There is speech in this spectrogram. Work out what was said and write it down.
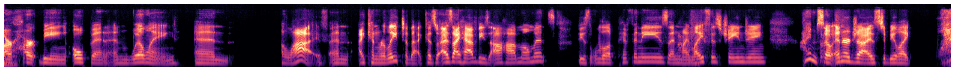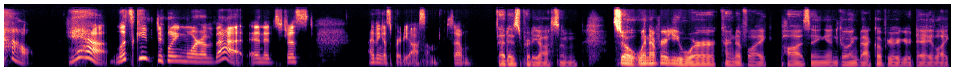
our heart being open and willing and alive. And I can relate to that because as I have these aha moments, these little epiphanies, and my life is changing, I'm so energized to be like, wow, yeah, let's keep doing more of that. And it's just, I think it's pretty awesome. So, that is pretty awesome so whenever you were kind of like pausing and going back over your day like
